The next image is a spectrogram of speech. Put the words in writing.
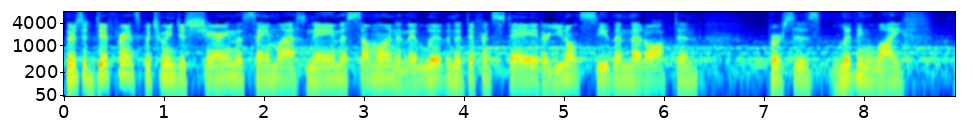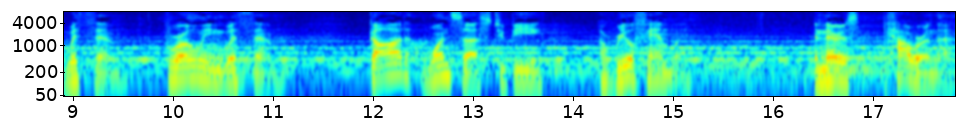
There's a difference between just sharing the same last name as someone and they live in a different state or you don't see them that often versus living life with them, growing with them. God wants us to be a real family. And there is power in that.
